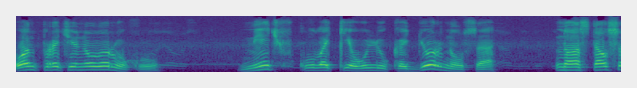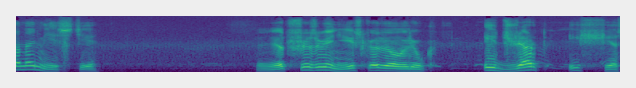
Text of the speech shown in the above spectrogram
Он протянул руку. Меч в кулаке у люка дернулся, но остался на месте. «Нет уж, извини», — сказал Люк. И Джарт исчез.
